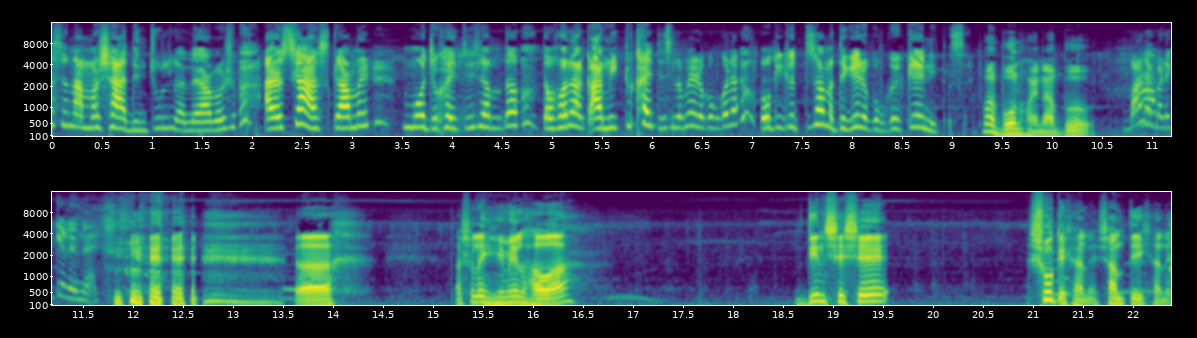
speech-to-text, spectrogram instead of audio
আছে না আমার সারাদিন চুল না আমার আর আজকে আজকে আমি মজু খাইতেছিলাম তো তখন আমি একটু খাইতেছিলাম এরকম করে ও কি করতেছে আমার থেকে এরকম করে কে নিতেছে। তোমার বোন হয় না আব্বু? বারে বারে কেড়ে নেয়। আহ, আসলে হিমেল হাওয়া দিন শেষে সুখ এখানে শান্তি এখানে।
